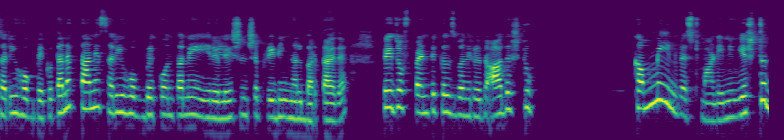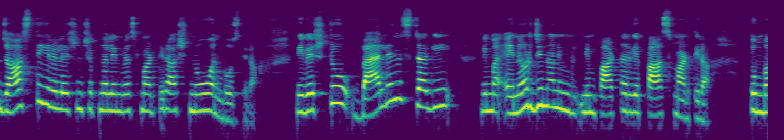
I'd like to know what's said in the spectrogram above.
ಸರಿ ಹೋಗ್ಬೇಕು. ತನಕ್ ತಾನೇ ಸರಿ ಹೋಗ್ಬೇಕು ಅಂತಾನೆ ಈ ರಿಲೇಶನ್ಶಿಪ್ ರೀಡಿಂಗ್ನಲ್ಲಿ ಬರ್ತಾ ಇದೆ. ಪೇಜ್ ಆಫ್ ಪೆಂಟಿಕಲ್ಸ್ ಬಂದಿರೋದು ಆದಷ್ಟು ಕಮ್ಮಿ ಇನ್ವೆಸ್ಟ್ ಮಾಡಿ. ನೀವು ಎಷ್ಟು ಜಾಸ್ತಿ ರಿಲೇಶನ್ಶಿಪ್ನಲ್ಲಿ ಇನ್ವೆಸ್ಟ್ ಮಾಡ್ತೀರಾ ಅಷ್ಟು ನೋವು ಅನ್ಭವಿಸ್ತೀರಾ. ನೀವೆಷ್ಟು ಬ್ಯಾಲೆನ್ಸ್ಡ್ ಆಗಿ ನಿಮ್ಮ ಎನರ್ಜಿನ ನಿಮ್ ನಿಮ್ ಪಾರ್ಟ್ನರ್ಗೆ ಪಾಸ್ ಮಾಡ್ತೀರಾ. ತುಂಬಾ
